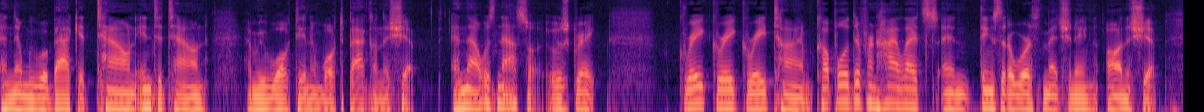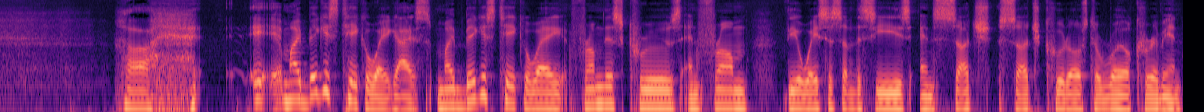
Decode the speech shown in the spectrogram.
And then we were back at town, into town, and we walked in and walked back on the ship. And that was Nassau. It was great great, great, great time. Couple of different highlights and things that are worth mentioning on the ship. Uh, it, it, my biggest takeaway, guys, my biggest takeaway from this cruise and from the Oasis of the Seas, and such, such kudos to Royal Caribbean.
